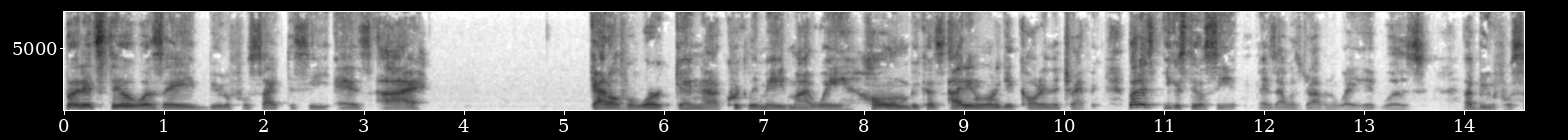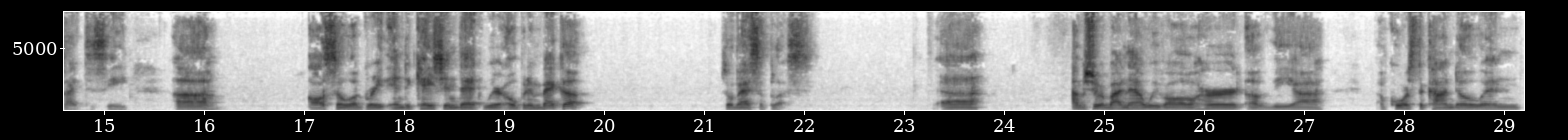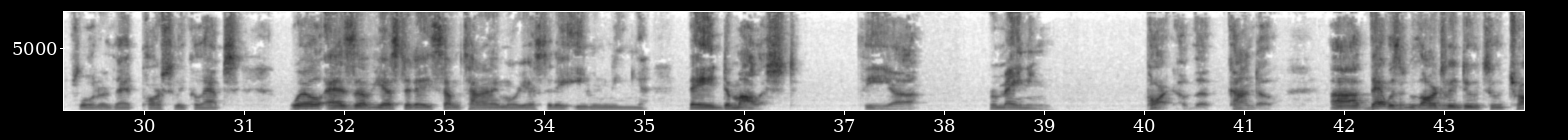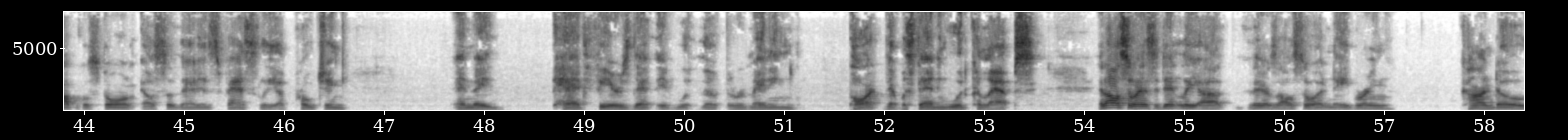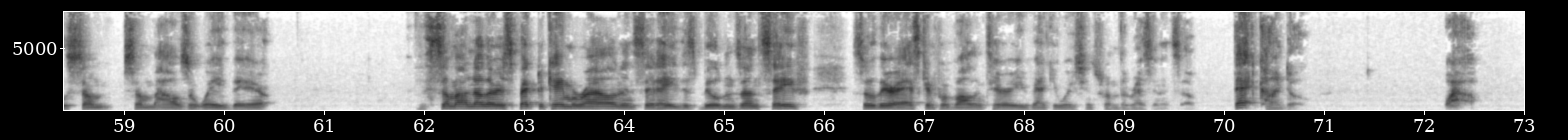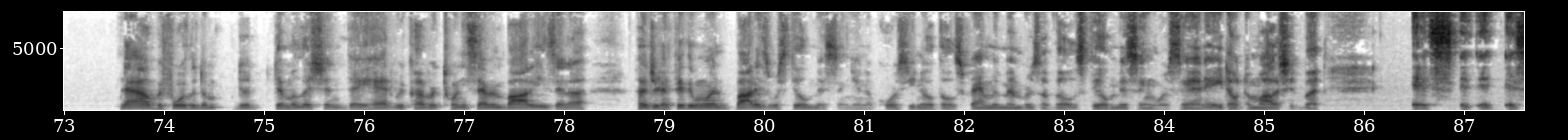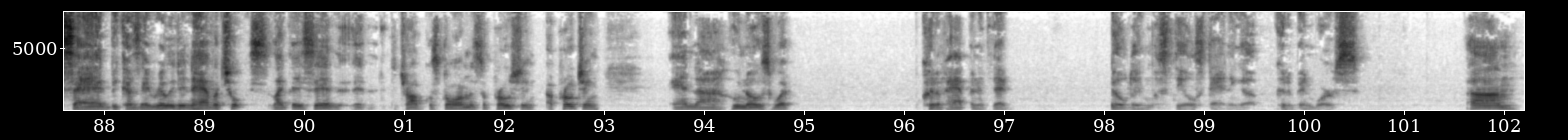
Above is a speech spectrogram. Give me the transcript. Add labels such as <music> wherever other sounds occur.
but it still was a beautiful sight to see as I got off of work and uh, quickly made my way home because I didn't want to get caught in the traffic. But you can still see it as I was driving away. It was a beautiful sight to see. Uh, also, a great indication that we're opening back up. So that's a plus. Uh, I'm sure by now we've all heard of the, uh, of course, the condo in Florida that partially collapsed. Well, as of yesterday, sometime or yesterday evening, they demolished the uh, remaining part of the condo. Uh, that was largely due to tropical storm Elsa that is fastly approaching, and they had fears that it would the, the remaining part that was standing would collapse. And also, incidentally, uh, there's also a neighboring condo some some miles away there. Somehow another inspector came around and said, "Hey, this building's unsafe," so they're asking for voluntary evacuations from the residents of that condo. Wow. Now, before the, de- the demolition, they had recovered 27 bodies and a 151 bodies were still missing. And of course, you know, those family members of those still missing were saying, hey, don't demolish it. But it's it, it, it's sad because they really didn't have a choice. Like they said, the, the tropical storm is approaching approaching, and uh, who knows what could have happened if that building was still standing up. Could have been worse. Um,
